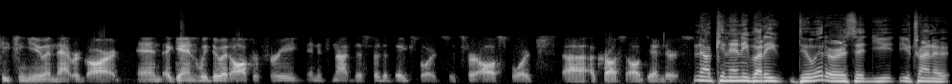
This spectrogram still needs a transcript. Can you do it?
teaching you in that regard. And again, we do it all for free, and it's not just for the big sports; it's for all sports uh, across all genders. Now, can anybody do it, or is it you? You're trying to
